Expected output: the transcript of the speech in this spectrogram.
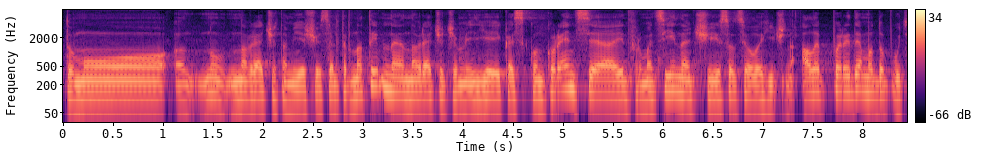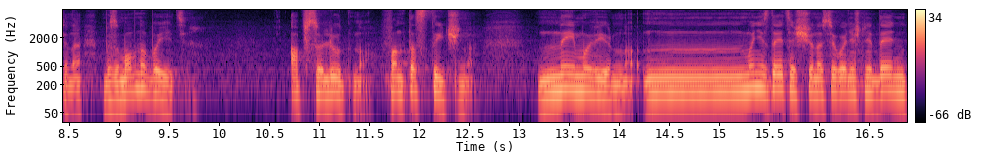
Тому е, ну навряд чи там є щось альтернативне, навряд чи там є якась конкуренція інформаційна чи соціологічна. Але перейдемо до Путіна. Безумовно, боїться. Абсолютно, фантастично, неймовірно. Мені здається, що на сьогоднішній день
